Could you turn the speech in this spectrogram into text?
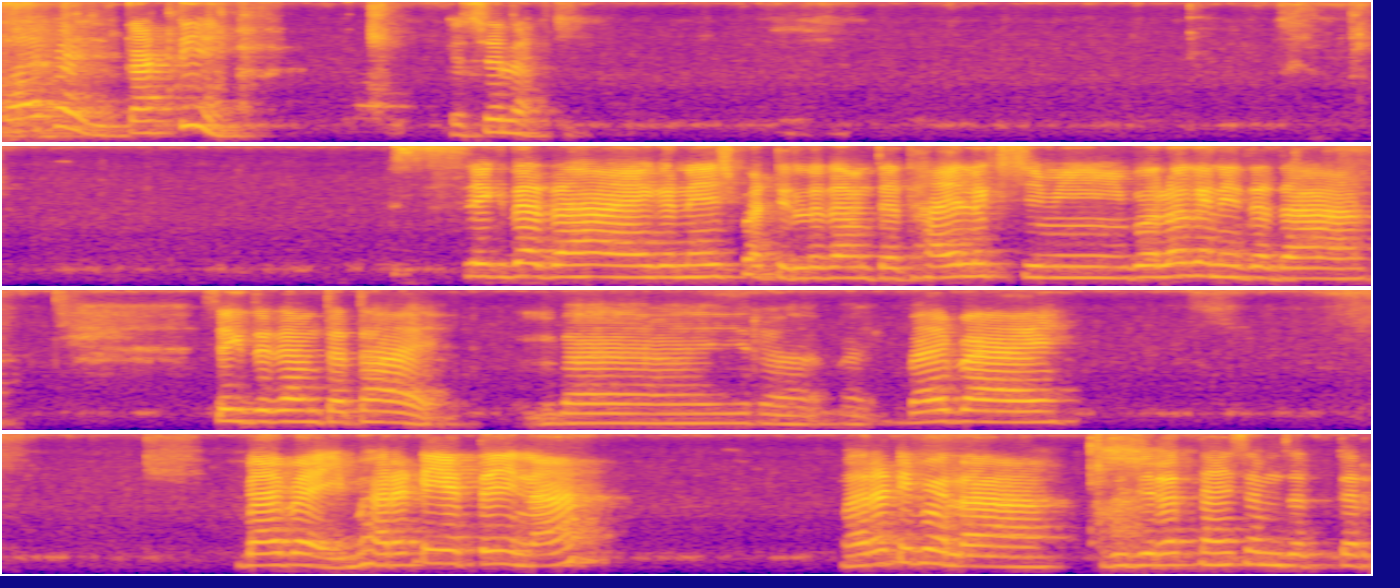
काय पाहिजे? काठी? कशाला? शेख दादा हाय गणेश पाटील दादा म्हणतात हाय लक्ष्मी बोला गणेश दादा. शेखदादा म्हणतात हाय. बाय रा bye bye bye. Bye bye. Marathi येते ना? मराठी बोला. गुजरात नाही समजत तर.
